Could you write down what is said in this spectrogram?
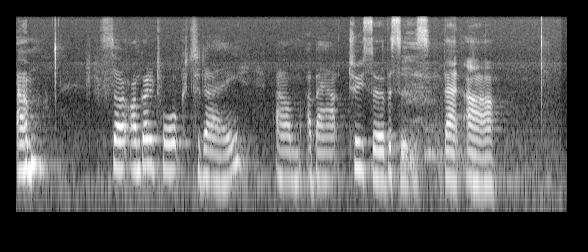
Um, so I'm going to talk today um, about two services that are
